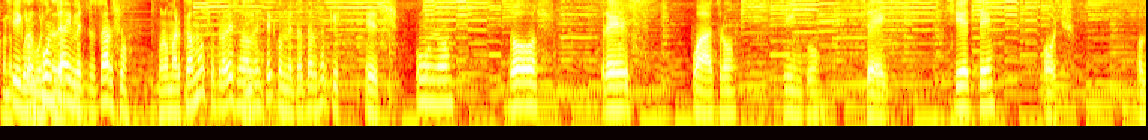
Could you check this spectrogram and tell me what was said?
con la Sí, pura con punta y metatarso. Lo marcamos otra vez nuevamente con metatarso que es 1, 2, 3, 4, 5, 6, 7, 8. ¿Ok?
